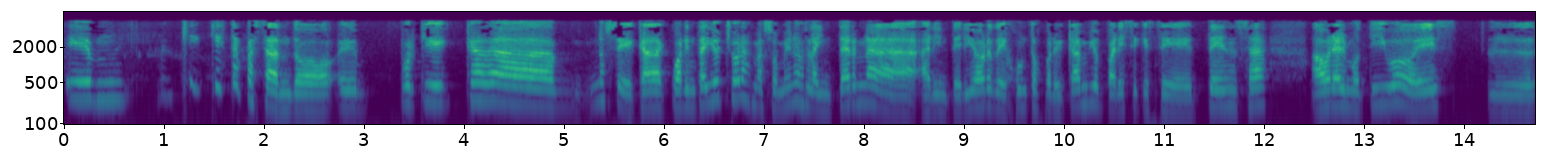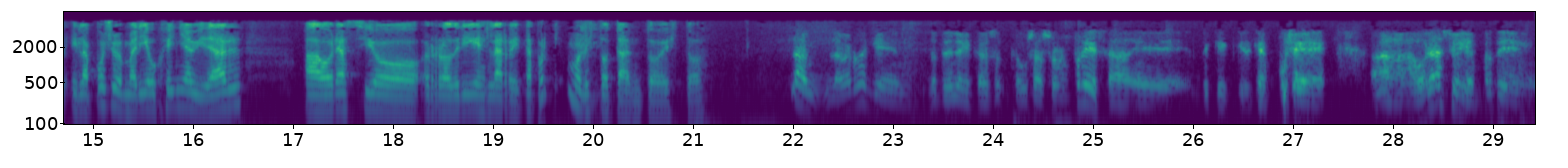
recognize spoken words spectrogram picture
eh, ¿qué, está pasando? Eh, porque cada, no sé, cada 48 horas más o menos la interna al interior de Juntos por el Cambio parece que se tensa. Ahora el motivo es el, apoyo de María Eugenia Vidal a Horacio Rodríguez Larreta. ¿Por qué molestó tanto esto? La, verdad que no tendría que causar, sorpresa eh, de que, que, apoye a Horacio y aparte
